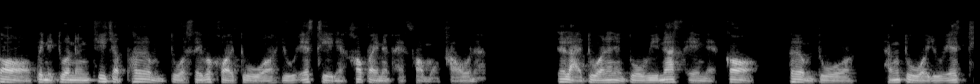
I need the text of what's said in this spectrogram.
ก็เป็นอีกตัวหนึ่งที่จะเพิ่มตัว Stablecoin ตัว UST เนี่ยเข้าไปในแพลตฟอร์มของเขานะได้หลายตัวนะอย่างตัว Venus เองเนี่ยก็เพิ่มตัว ทั้งตัว UST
